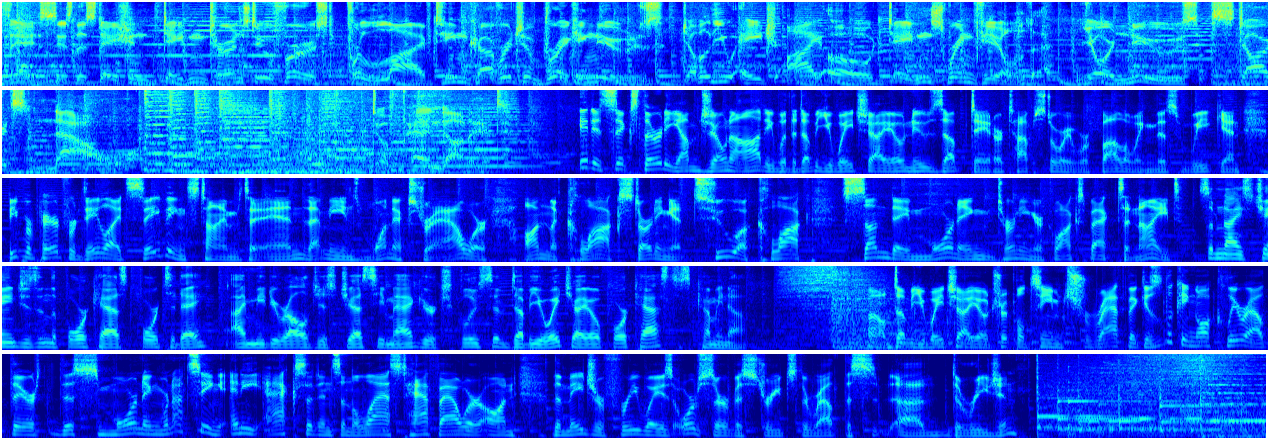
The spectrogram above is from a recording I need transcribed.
This is the station Dayton turns to first for live team coverage of breaking news. WHIO Dayton Springfield. Your news starts now. Depend on it. It is 6:30. I'm Jonah Adi with the WHIO news update. Our top story we're following this weekend. Be prepared for daylight savings time to end. That means one extra hour on the clock, starting at two o'clock Sunday morning. Turning your clocks back tonight. Some nice changes in the forecast for today. I'm meteorologist Jesse Maag. Your exclusive WHIO forecast is coming up. Well, WHIO triple team traffic is looking all clear out there this morning. We're not seeing any accidents in the last half hour on the major freeways or service streets throughout the, uh, the region.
